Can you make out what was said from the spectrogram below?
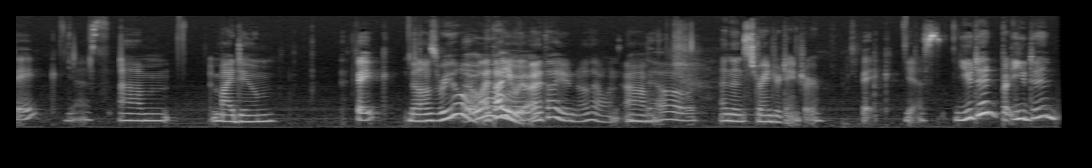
Fake. Yes. Um, My Doom. Fake. No, that was real. I thought you. Ooh. I thought you'd know that one. Um, no. And then Stranger Danger. Fake. Yes, you did, but you did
